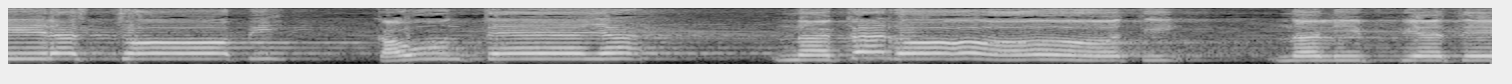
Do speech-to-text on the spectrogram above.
शरीरस्थोऽपि कौन्तेय न करोति न लिप्यते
